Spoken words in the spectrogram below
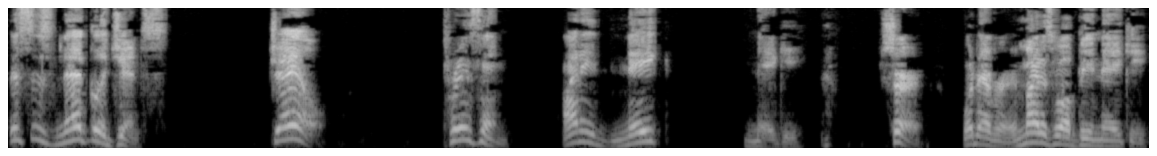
this is negligence. Jail. Prison. I need Nate Nagy. Sure, whatever. It might as well be Nagy.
